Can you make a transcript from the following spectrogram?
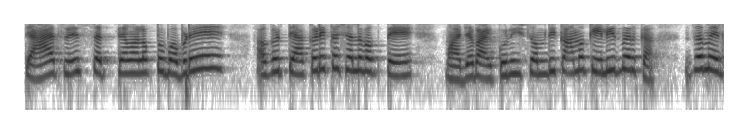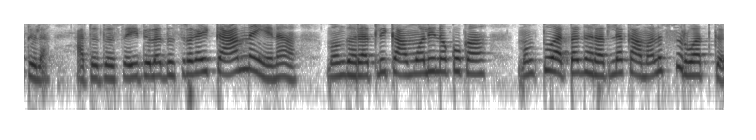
त्याच वेळेस सत्य मला लागतो बबडे अगं त्याकडे कशाला बघते? माझ्या बायकोनी समधी कामं केलीत बरं का? जमेल तुला. आता तसंही तुला दुसरं काही काम नाही आहे ना? मग घरातली कामवाली नको का? मग तू आता घरातल्या कामाला सुरुवात कर.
